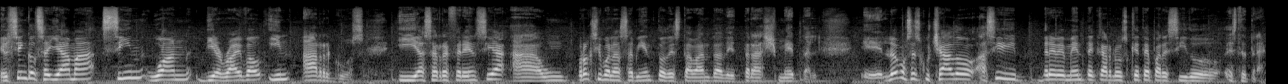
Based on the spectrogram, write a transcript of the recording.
El single se llama Scene One The Arrival in Argos y hace referencia a un próximo lanzamiento de esta banda de thrash metal. Eh, lo hemos escuchado así brevemente, Carlos, ¿qué te ha parecido este track?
